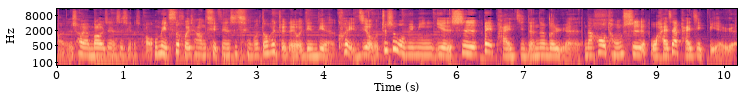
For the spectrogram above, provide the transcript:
呃校园暴力这件事情的时候，我每次回想起这件事情，我都会觉得有一点点愧疚。就是我明明也是被排挤的那个人，然后同时我还在排挤别人。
